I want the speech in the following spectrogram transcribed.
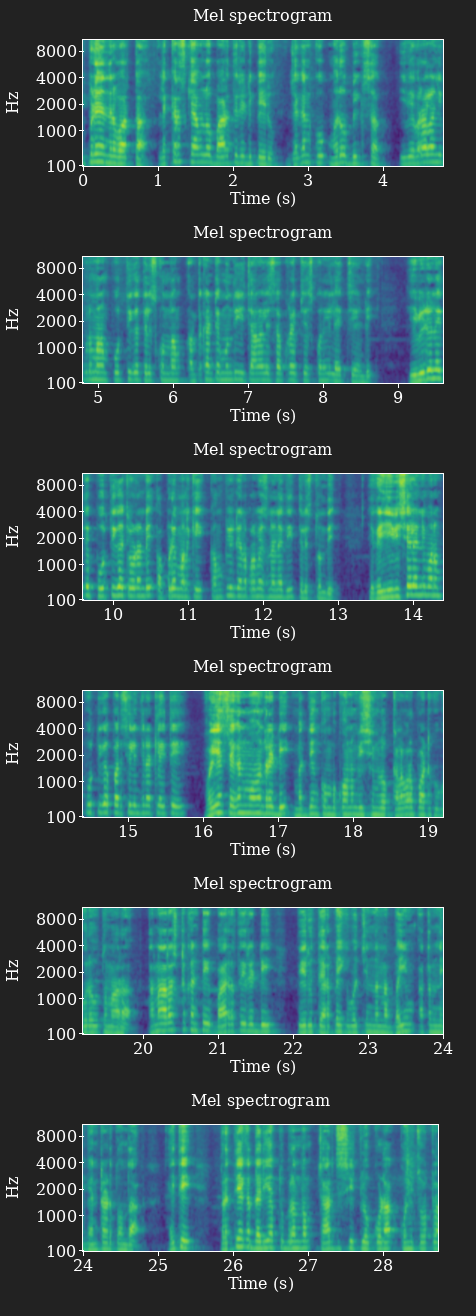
ఇప్పుడే అందిన వార్త. లెక్కర్ స్కామ్లో భారతిరెడ్డి పేరు. జగన్కు మరో బిగ్ షాక్ ఈ వివరాలను ఇప్పుడు మనం పూర్తిగా తెలుసుకుందాం. అంతకంటే ముందు ఈ ఛానల్ని సబ్స్క్రైబ్ చేసుకొని లైక్ చేయండి. ఈ వీడియోని అయితే పూర్తిగా చూడండి. అప్పుడే మనకి కంప్లీట్ ఇన్ఫర్మేషన్ అనేది తెలుస్తుంది. ఇక ఈ విషయాలన్నీ మనం పూర్తిగా పరిశీలించినట్లయితే వైఎస్ జగన్మోహన్ రెడ్డి మద్యం కుంభకోణం విషయంలో కలవరపాటుకు గురవుతున్నారా? తన అరెస్ట్ కంటే భారతిరెడ్డి పేరు తెరపైకి వచ్చిందన్న భయం అతన్ని వెంటాడుతోందా? అయితే ప్రత్యేక దర్యాప్తు బృందం ఛార్జ్షీట్లో కూడా కొన్ని చోట్ల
